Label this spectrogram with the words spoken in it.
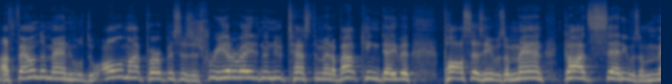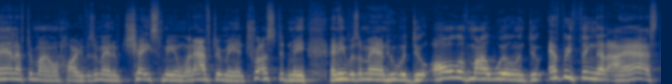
I found a man who will do all of my purposes. It's reiterated in the New Testament about King David. Paul says he was a man, God said he was a man after my own heart. He was a man who chased me and went after me and trusted me. And he was a man who would do all of my will and do everything that I asked.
